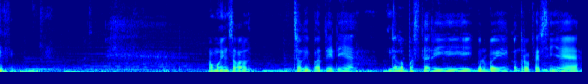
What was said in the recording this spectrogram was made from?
Ngomongin soal Coki Pardede ya. Nggak lepas dari berbagai kontroversinya ya.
